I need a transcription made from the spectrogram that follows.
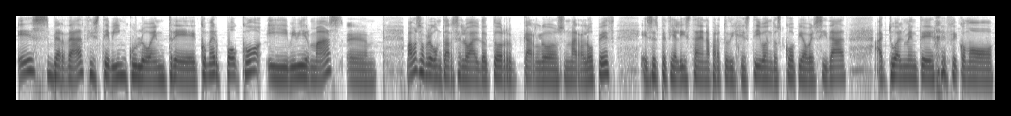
¿Es verdad este vínculo entre comer poco y vivir más? Eh, vamos a preguntárselo al doctor Carlos Marra López. Es especialista en aparato digestivo, endoscopia, obesidad. Actualmente jefe como,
